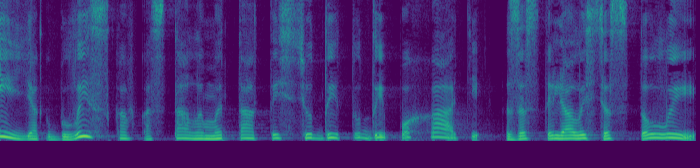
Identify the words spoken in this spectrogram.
і, як блискавка, стала метати сюди-туди по хаті. Застелялися столи,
